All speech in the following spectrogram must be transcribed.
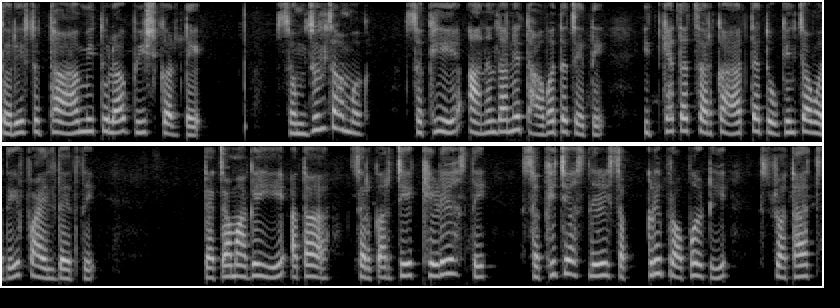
तरीसुद्धा मी तुला विश करते. समजून जा मग. सखी आनंदाने धावतच येते. इतक्यातच सरकार त्या दोघींच्यामध्ये फाईल धरते. त्याच्या मागेही आता सरकारचे एक असते. सखीची असलेली सगळी प्रॉपर्टी स्वतःच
